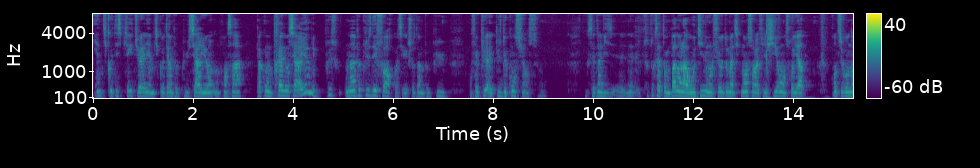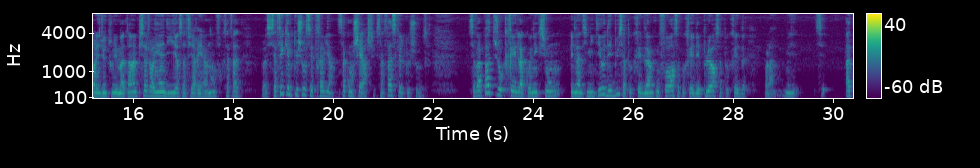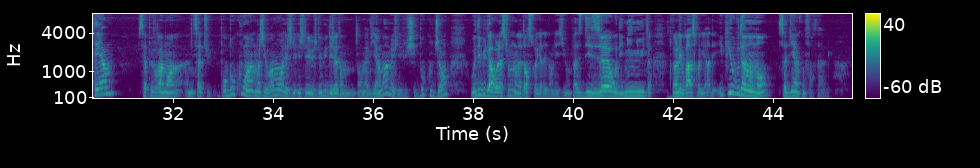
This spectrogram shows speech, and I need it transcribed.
Il y a un petit côté spirituel, il y a un petit côté un peu plus sérieux, on prend ça, pas qu'on le prenne au sérieux, mais plus, on a un peu plus d'effort, c'est quelque chose d'un peu plus, on fait plus avec plus de conscience. Euh, surtout que ça tombe pas dans la routine où on le fait automatiquement sans réfléchir, on se regarde 30 secondes dans les yeux tous les matins, et puis ça veut rien dire, ça fait rien. Non, faut que ça fasse. si ça fait quelque chose, c'est très bien. Ça qu'on cherche, que ça fasse quelque chose. Ça va pas toujours créer de la connexion et de l'intimité au début, ça peut créer de l'inconfort, ça peut créer des pleurs, ça peut créer de. Voilà. Mais à terme, ça peut vraiment amener ça. Pour beaucoup, hein, moi j'ai vraiment. Et je, l'ai vu déjà dans, dans ma vie à moi, mais je l'ai vu chez beaucoup de gens au début de la relation, on adore se regarder dans les yeux. On passe des heures ou des minutes dans les bras à se regarder. Et puis au bout d'un moment, ça devient inconfortable.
